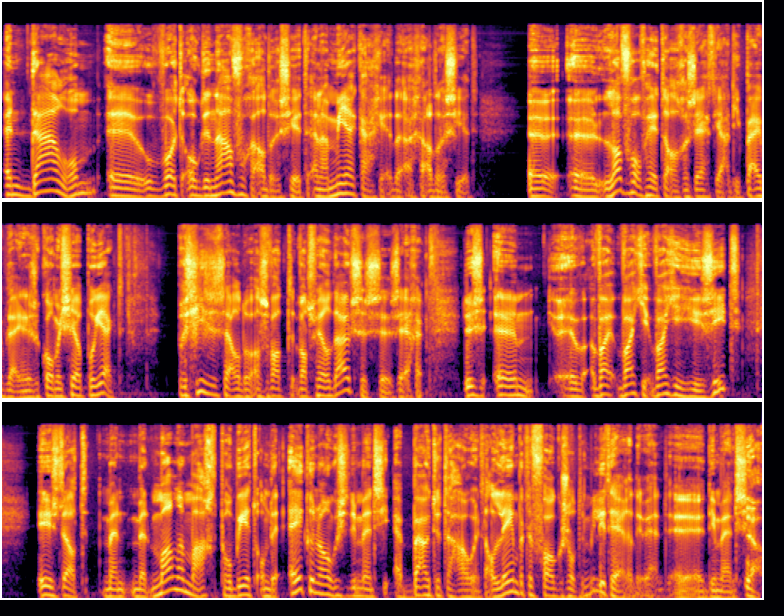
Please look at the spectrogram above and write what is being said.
En daarom eh, wordt ook de NAVO geadresseerd en Amerika ge- geadresseerd. Eh, eh, Lavrov heeft al gezegd, ja, die pijplijn is een commercieel project. Precies hetzelfde als wat, wat veel Duitsers eh, zeggen. Dus ehm, eh, wa- wat, je, wat je hier ziet, is dat men met mannenmacht probeert om de economische dimensie er buiten te houden... en het alleen maar te focussen op de militaire eh, dimensie. Ja.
